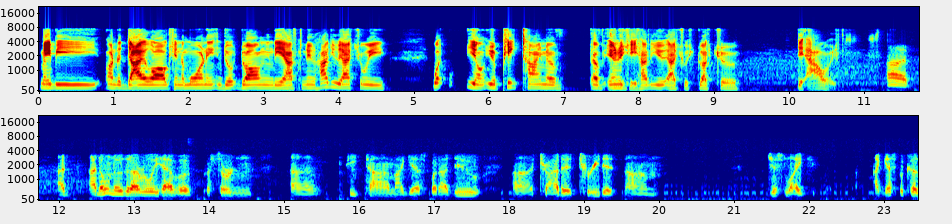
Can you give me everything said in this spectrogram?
maybe on the dialogues in the morning and drawing in the afternoon? How do you actually what you know your peak time of of energy? How do you actually structure the hours? Uh, I I don't know that I really have a, a certain uh, peak time, I guess, but I do uh, try to treat it um, just like I guess because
